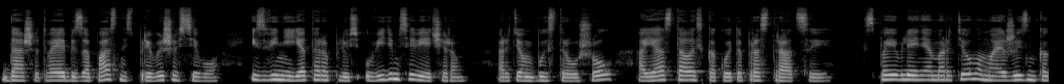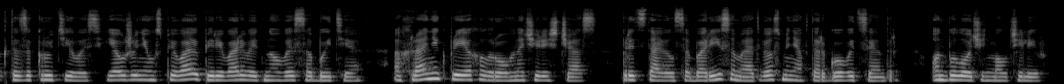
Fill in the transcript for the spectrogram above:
«Даша, твоя безопасность превыше всего. Извини, я тороплюсь, увидимся вечером». Артем быстро ушел, а я осталась в какой-то прострации. С появлением Артема моя жизнь как-то закрутилась. Я уже не успеваю переваривать новые события. Охранник приехал ровно через час. Представился Борисом и отвез меня в торговый центр. Он был очень молчалив,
